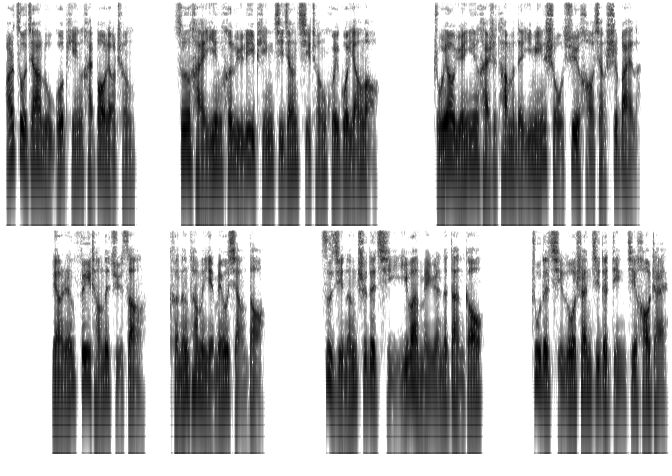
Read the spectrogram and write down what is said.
而作家鲁国平还爆料称，孙海英和吕丽萍即将启程回国养老。主要原因还是他们的移民手续好像失败了，两人非常的沮丧。可能他们也没有想到，自己能吃得起一万美元的蛋糕，住得起洛杉矶的顶级豪宅，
